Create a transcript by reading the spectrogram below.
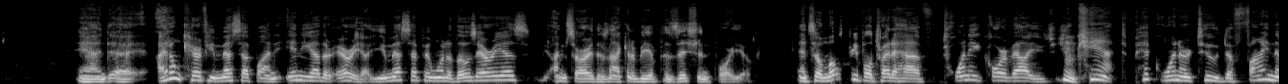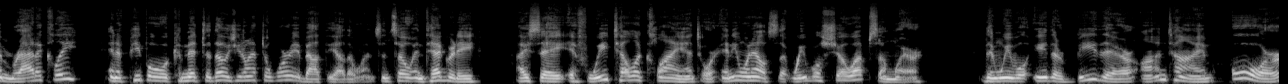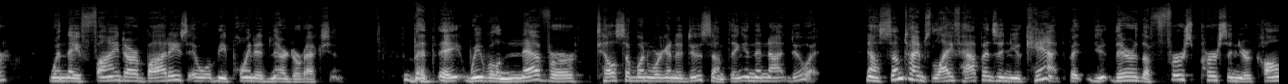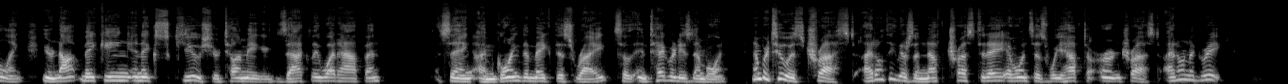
And uh, I don't care if you mess up on any other area. You mess up in one of those areas, I'm sorry, there's not going to be a position for you. And so most people try to have 20 core values. You hmm. can't pick one or two, define them radically. And if people will commit to those, you don't have to worry about the other ones. And so integrity, I say, if we tell a client or anyone else that we will show up somewhere, then we will either be there on time or when they find our bodies, it will be pointed in their direction. But they, we will never tell someone we're going to do something and then not do it. Now, sometimes life happens and you can't, but you, they're the first person you're calling. You're not making an excuse. You're telling me exactly what happened, saying, I'm going to make this right. So, integrity is number one. Number two is trust. I don't think there's enough trust today. Everyone says, well, you have to earn trust. I don't agree.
